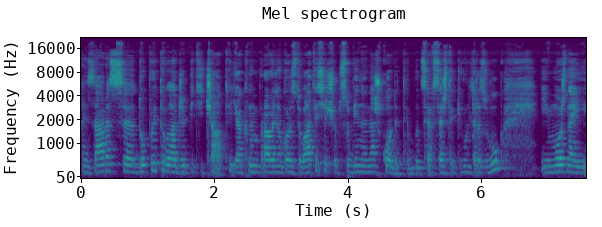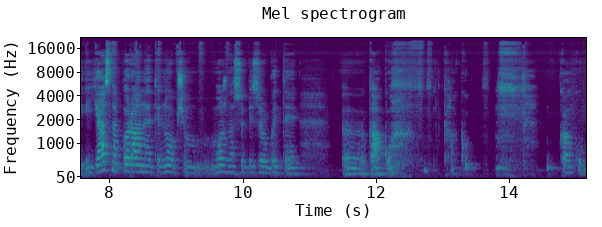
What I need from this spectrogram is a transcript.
Зараз е, допитувала GPT-чат, як ним правильно користуватися, щоб собі не нашкодити, бо це все ж таки ультразвук, і можна і ясно поранити. Ну, в общем, можна собі зробити е, каку. каку. Каку.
